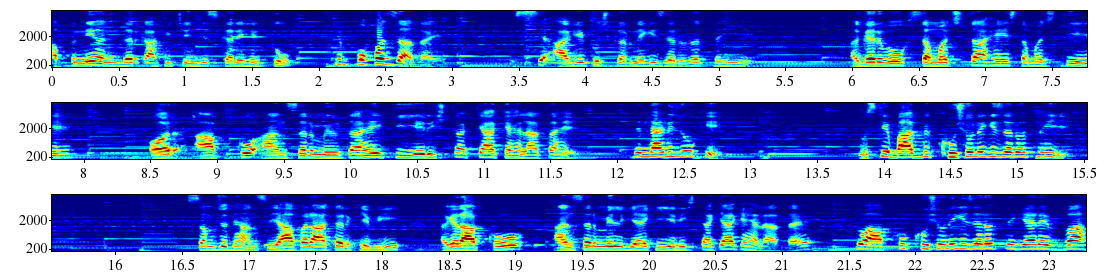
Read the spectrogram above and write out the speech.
अपने अंदर काफ़ी चेंजेस करे हैं तो ये बहुत ज़्यादा है। इससे आगे कुछ करने की ज़रूरत नहीं है। अगर वो समझता है, समझती है और आपको आंसर मिलता है कि ये रिश्ता क्या कहलाता है देन दैट इज़ ओके उसके बाद भी खुश होने की ज़रूरत नहीं है। समझो ध्यान से, यहाँ पर आकर के भी अगर आपको आंसर मिल गया कि ये रिश्ता क्या कहलाता है तो आपको खुश होने की ज़रूरत नहीं अरे वाह,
